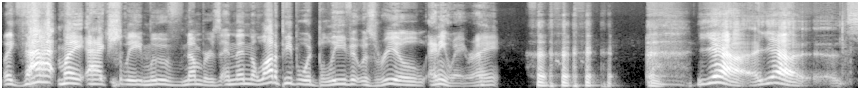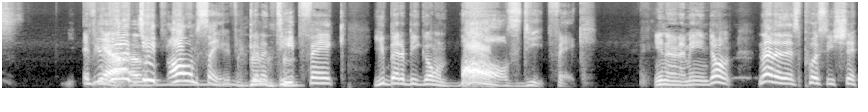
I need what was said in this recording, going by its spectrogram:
Like that might actually move numbers, and then a lot of people would believe it was real anyway, right? yeah, yeah. If you're yeah, gonna deep, all I'm saying, if you're gonna deep fake, you better be going balls deep fake. You know what I mean? Don't none of this pussy shit.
